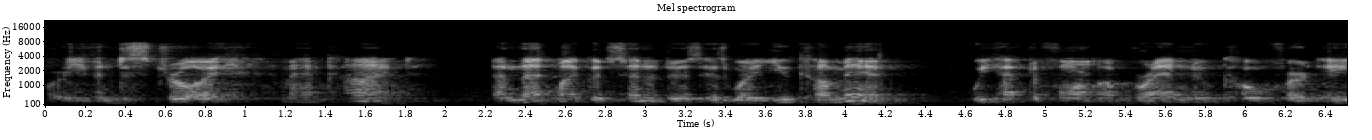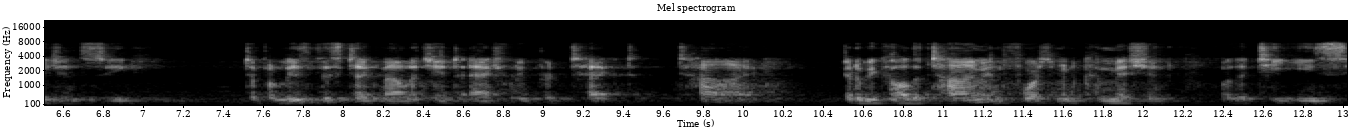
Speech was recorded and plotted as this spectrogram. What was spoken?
or even destroy mankind. And that, my good senators, is where you come in. We have to form a brand new covert agency to police this technology and to actually protect time. It'll be called the Time Enforcement Commission, or the TEC.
